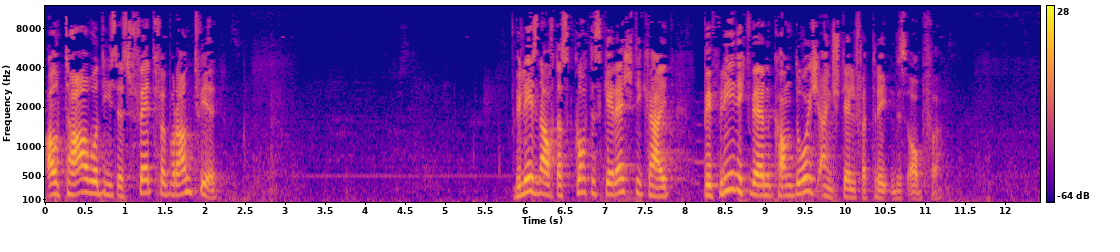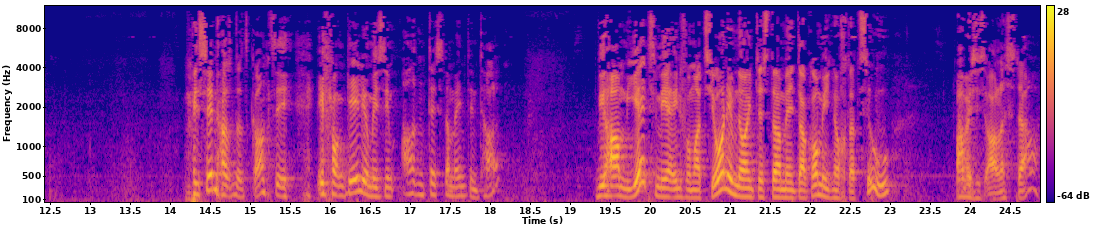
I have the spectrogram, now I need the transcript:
Altar, wo dieses Fett verbrannt wird. Wir lesen auch, dass Gottes Gerechtigkeit befriedigt werden kann durch ein stellvertretendes Opfer. Wir sehen also, das ganze Evangelium ist im Alten Testament enthalten. Wir haben jetzt mehr Informationen im Neuen Testament, da komme ich noch dazu, aber es ist alles da.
